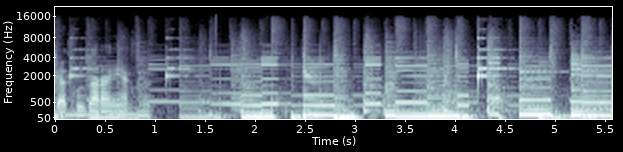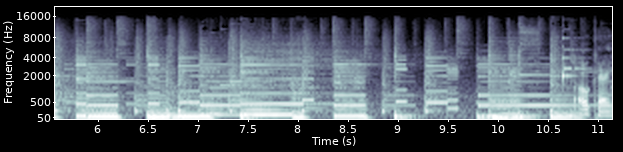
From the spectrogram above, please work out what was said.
Guess we got our answer. Okay.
